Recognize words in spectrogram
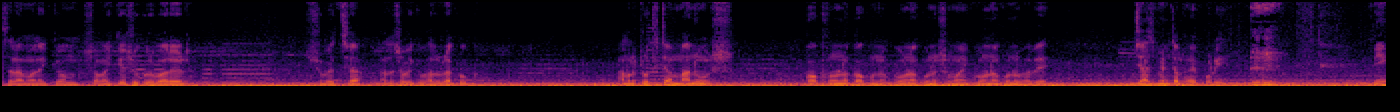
আসসালামু আলাইকুম। সবাইকে শুক্রবারের শুভেচ্ছা। আল্লাহ সবাইকে ভালো রাখুক। আমরা প্রতিটা মানুষ কখনো না কখনো, কোনো না কোনো সময়, কোনো না কোনোভাবে জাজমেন্টাল হয়ে পড়ি। বিং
